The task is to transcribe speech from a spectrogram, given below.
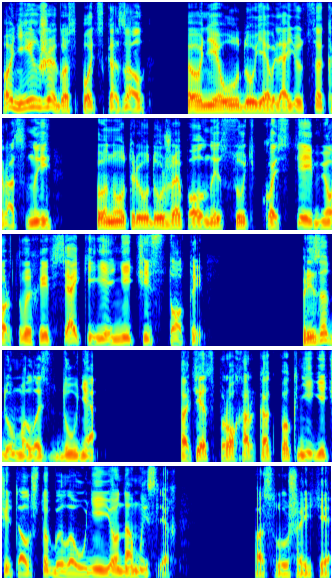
О них же Господь сказал, «Вне уду являются красны, внутрь же полны суть костей мертвых и всякие нечистоты». Призадумалась Дуня. Отец Прохор как по книге читал, что было у нее на мыслях. «Послушайте,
